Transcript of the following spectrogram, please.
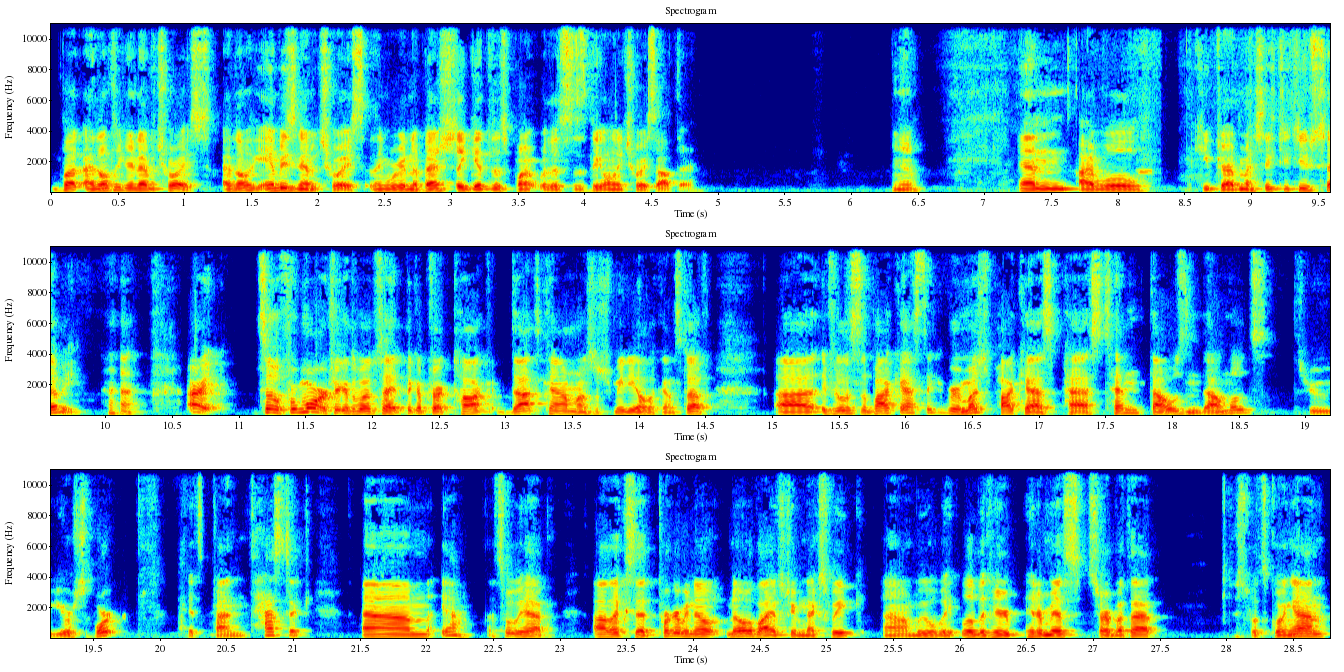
But I don't think you're gonna have a choice. I don't think anybody's gonna have a choice. I think we're gonna eventually get to this point where this is the only choice out there. Yeah, and I will keep driving my 62 Chevy. all right. So for more, check out the website pickuptrucktalk.com. We're on social media, all that kind of stuff. Uh, if you're listening to the podcast, thank you very much. Podcast past 10,000 downloads through your support. It's fantastic. Um, yeah, that's what we have. Uh, like I said, programming no no live stream next week. Um, we will be a little bit here, hit or miss. Sorry about that. Just what's going on.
